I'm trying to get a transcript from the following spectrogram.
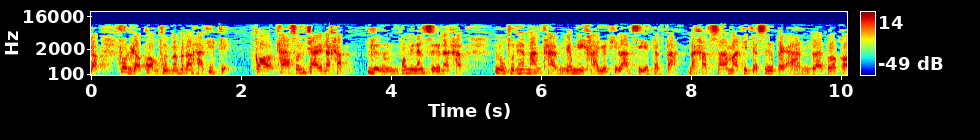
กับหุ้นกับกองทุนมันไม่ต้องหาที่เก็บ ก็ถ้าสนใจนะครับ เรื่องผมมีหนังสือนะครับ ลงทุนให้มั่งคั่งยังมีขายอยู่ที่ร้านเสียต่างๆนะครับ สามารถที่จะซื้อไปอ่านแล้วแล้วก็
